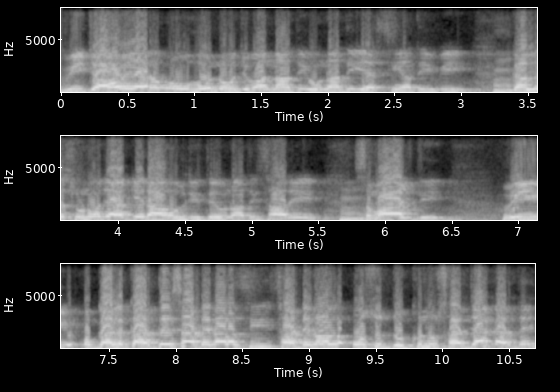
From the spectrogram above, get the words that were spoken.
ਵੀ ਜਾਓ ਯਾਰ ਉਹ ਨੌਜਵਾਨਾਂ ਦੀ ਉਹਨਾਂ ਦੀ ਐਸੀਆਂ ਦੀ ਵੀ। ਗੱਲ ਸੁਣੋ ਜਾ ਕੇ ਰਾਹੁਲ ਜੀ ਤੇ ਉਹਨਾਂ ਦੀ ਸਾਰੇ। ਸਮਾਜ ਦੀ ਵੀ ਉਹ ਗੱਲ ਕਰਦੇ ਸਾਡੇ ਨਾਲ ਅਸੀਂ ਸਾਡੇ ਨਾਲ ਉਸ ਦੁੱਖ ਨੂੰ ਸਾਂਝਾ ਕਰਦੇ।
